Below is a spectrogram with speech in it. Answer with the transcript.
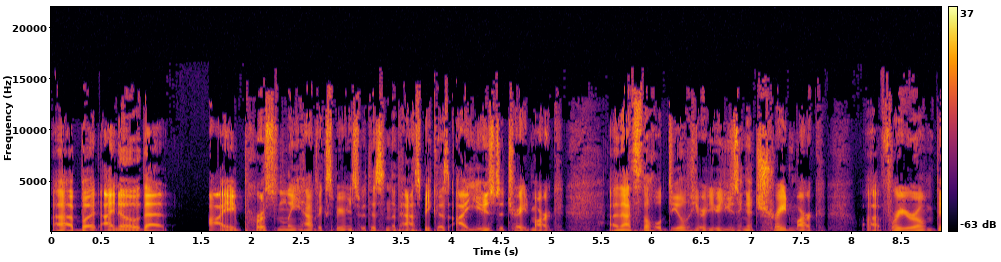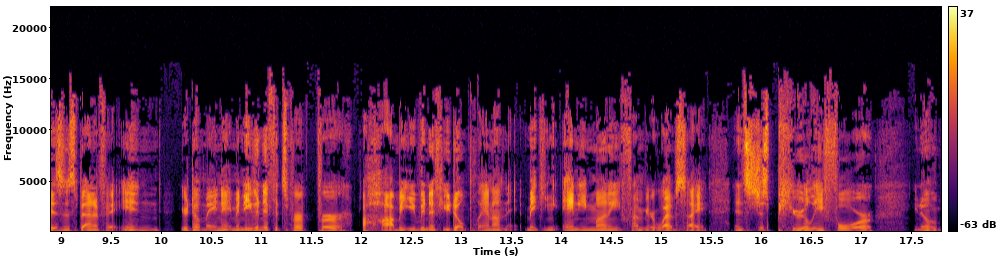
Uh, but I know that I personally have experience with this in the past because I used a trademark, and that's the whole deal here. You're using a trademark uh, for your own business benefit in your domain name. And even if it's for, for a hobby, even if you don't plan on making any money from your website, it's just purely for, you know,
